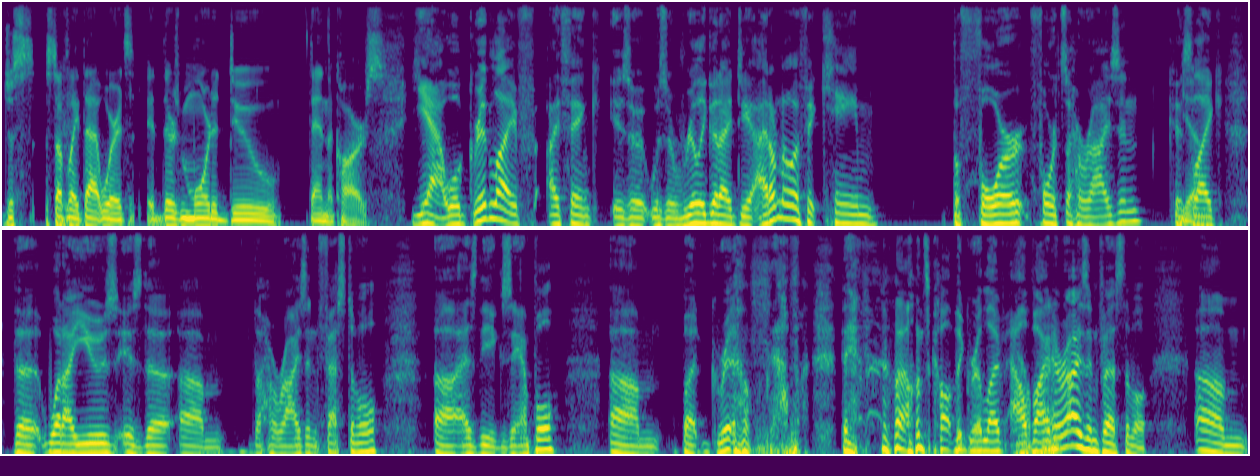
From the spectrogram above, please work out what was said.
just stuff like that, where it's it, there's more to do than the cars. Yeah, well, Grid Life, I think, is a was a really good idea. I don't know if it came before Forza Horizon because Yeah. like the what I use is the um, the Horizon Festival uh, as the example. Um, but Grid, they have, well, it's called the Grid Life Alpine, Alpine. Horizon Festival. Um,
